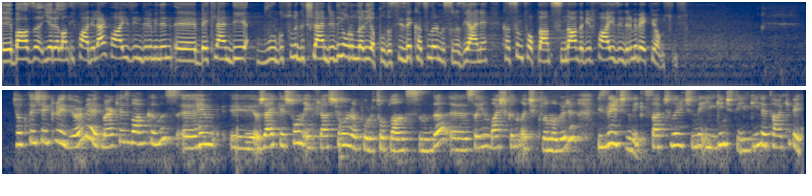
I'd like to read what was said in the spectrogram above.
e, bazı yer alan ifadeler faiz indiriminin e, beklendiği vurgusunu güçlendirdiği yorumları yapıldı. Siz de katılır mısınız? Yani Kasım toplantısından da bir faiz indirimi bekliyor musunuz? Çok teşekkür ediyorum. Evet, Merkez Bankamız e, hem e, özellikle son enflasyon raporu toplantısında e, Sayın Başkan'ın açıklamaları bizler için de iktisatçılar için de ilginçti, ilgiyle takip ettik.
